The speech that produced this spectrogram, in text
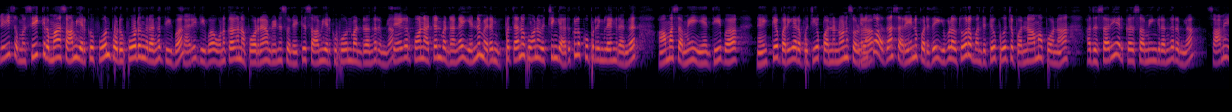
ப்ளீஸ் நம்ம சீக்கிரமா சாமியாருக்கு ஃபோன் போடு போடுங்கிறாங்க தீபா. சரி தீபா உனக்காக நான் போடுறேன் அப்படின்னு சொல்லிட்டு சாமியாருக்கு ஃபோன் பண்றாங்க ரம்யா. சேகர் ஃபோன் அட்டன் பண்றாங்க. என்ன மேடம் இப்பதானே ஃபோனை வச்சீங்க? அதுக்குள்ள கூப்பிடுறீங்களேங்கிறாங்க. ஆமா சாமி என் தீபா நைட்டே பரிகார பூஜையை பண்ணணும்னு சொல்றாங்க அதான் சரின்னு படுது. இவ்வளவு தூரம் வந்துட்டு பூஜை பண்ணாம போனா அது சரியா இருக்காது சாமிங்கிறாங்க ரம்யா. சாமி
